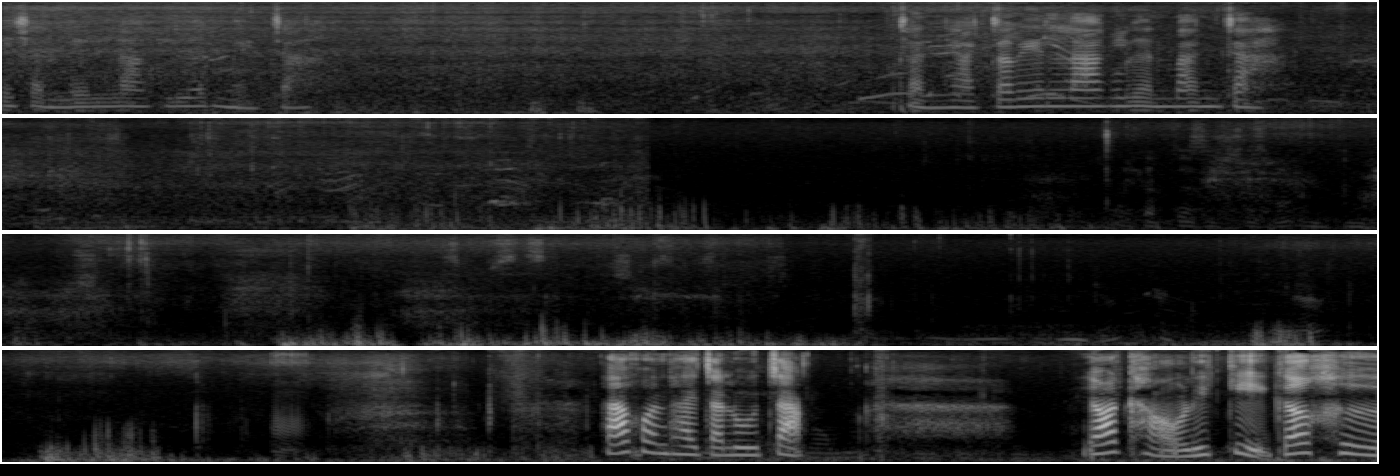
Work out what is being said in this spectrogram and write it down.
ให้ฉันเล่นลากเลื่อนหน่อยจ้ะ ฉันอยากจะเล่นลากเลื่อนบ้างจ้ะถ้าคนไทยจะรู้จัก ยอดเขาลิกิก็คือ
